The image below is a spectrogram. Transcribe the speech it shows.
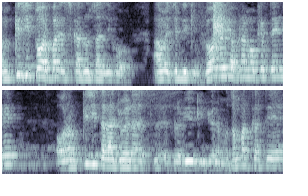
ہم کسی طور پر اس قانون سازی کو ہم اسمبلی کی فلور میں بھی اپنا موقف دیں گے اور ہم کسی طرح جو ہے نا اس رویے کی جو ہے نا مذمت کرتے ہیں۔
